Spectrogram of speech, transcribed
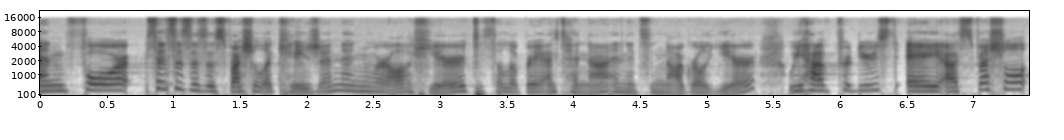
and for, since this is a special occasion and we're all here to celebrate Antenna in its inaugural year, we have produced a, a special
